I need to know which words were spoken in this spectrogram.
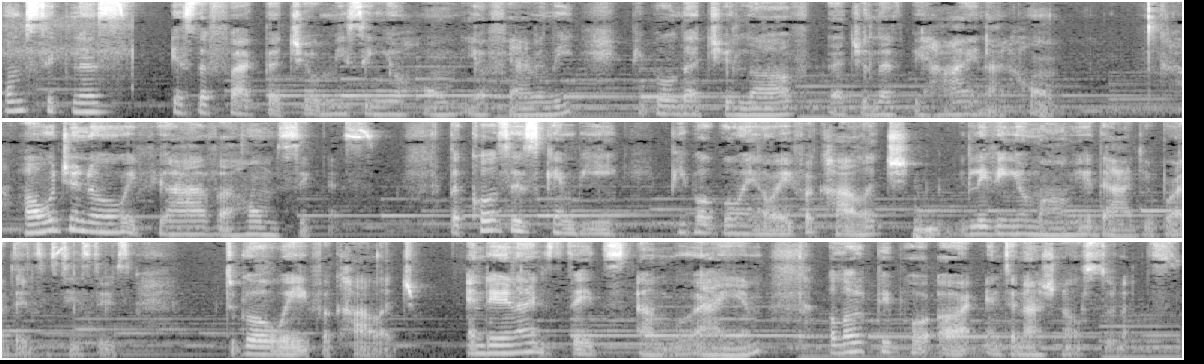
Homesickness is the fact that you're missing your home, your family, people that you love, that you left behind at home. How would you know if you have a homesickness? The causes can be people going away for college, leaving your mom, your dad, your brothers and sisters to go away for college in the United States, um, where I am, a lot of people are international students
